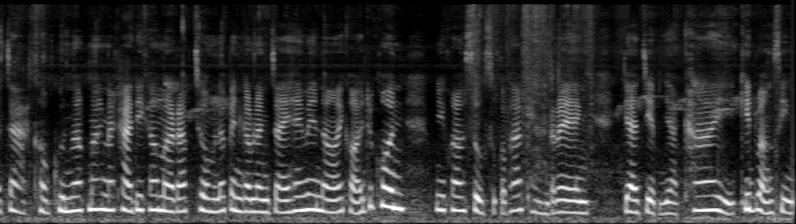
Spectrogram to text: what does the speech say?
แล้วจ้ะ ขอบคุณมากๆนะคะ ที่เข้ามารับชมและเป็นกำลังใจให้แม่น้อย ขอให้ทุกคนมีความสุขสุขภาพแข็งแรง อย่าเจ็บอย่าไข้คิดหวังสิ่ง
